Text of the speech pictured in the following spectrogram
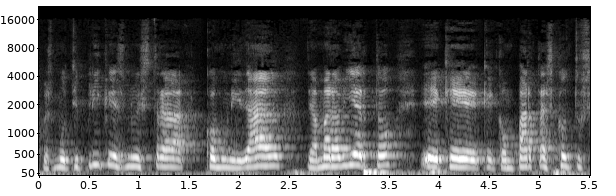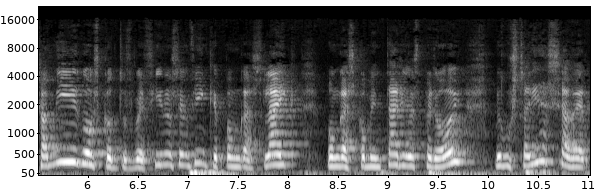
pues multipliques nuestra comunidad de Amar Abierto, eh, que, que compartas con tus amigos, con tus vecinos, en fin, que pongas like, pongas comentarios. Pero hoy me gustaría saber,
